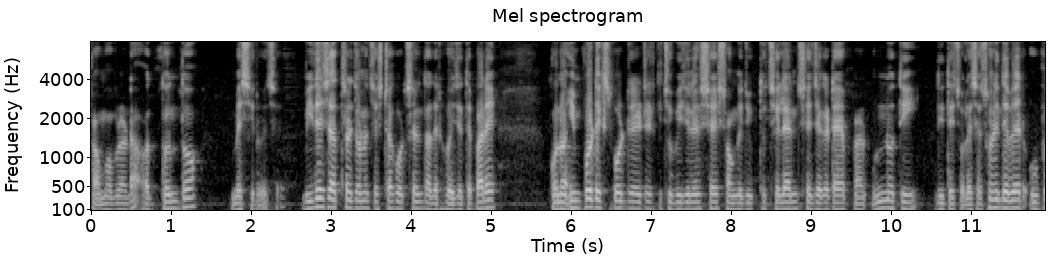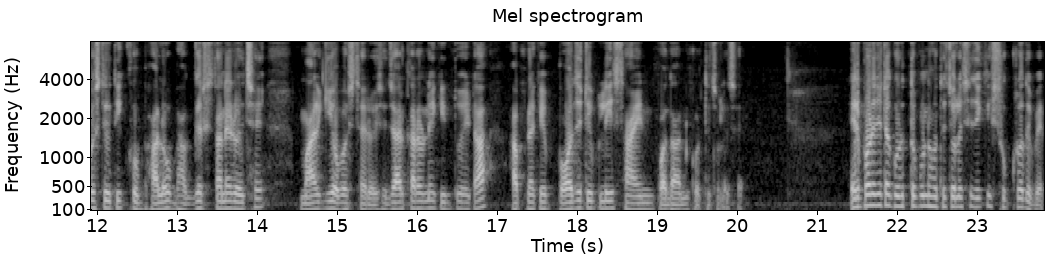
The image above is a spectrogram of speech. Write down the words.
সম্ভাবনাটা অত্যন্ত বেশি রয়েছে। বিদেশ যাত্রার জন্য চেষ্টা করছেন, তাদের হয়ে যেতে পারে। কোনো ইম্পোর্ট এক্সপোর্ট রিলেটেড কিছু বিজনেসের সঙ্গে যুক্ত ছিলেন সেই জায়গাটায় আপনার উন্নতি দিতে চলেছে। শনিদেবের উপস্থিতি খুব ভালো, ভাগ্যের স্থানে রয়েছে, মার্গী অবস্থায় রয়েছে, যার কারণে কিন্তু এটা আপনাকে পজিটিভলি সাইন প্রদান করতে চলেছে। এরপরে যেটা গুরুত্বপূর্ণ হতে চলেছে যে কি, শুক্রদেবের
